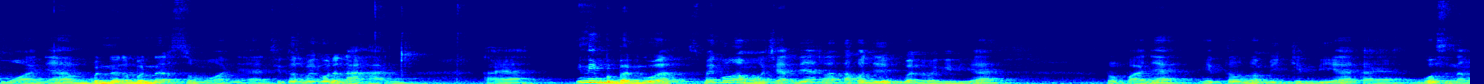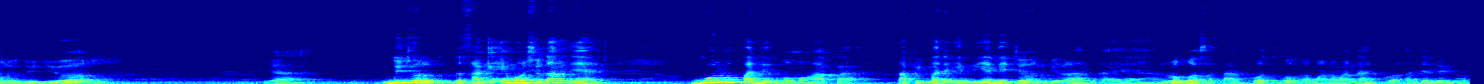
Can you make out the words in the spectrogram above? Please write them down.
semuanya bener-bener semuanya. Situ sebenarnya gue udah nahan. Kayak ini beban gue sebenarnya gue nggak mau share dia karena takut jadi beban bagi dia. Rupanya itu ngebikin dia kayak gue senang lu jujur. Ya jujur saking emosionalnya gue lupa dia ngomong apa. Tapi pada intinya dia cuma bilang kayak lu gak usah takut gue gak mana-mana gue akan jagain lo.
